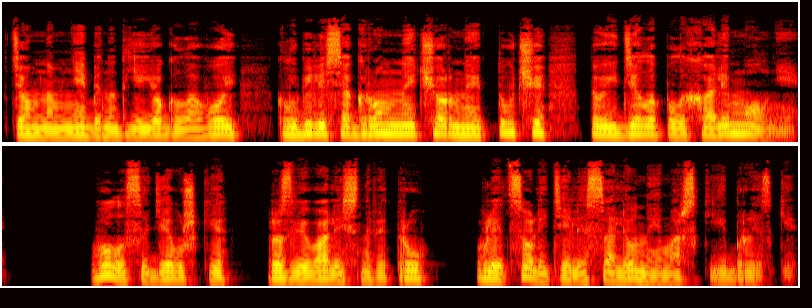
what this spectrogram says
В темном небе над ее головой клубились огромные черные тучи, то и дело полыхали молнии. Волосы девушки развивались на ветру, в лицо летели соленые морские брызги.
